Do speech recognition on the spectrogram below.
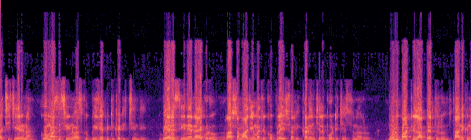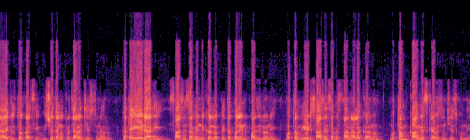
వచ్చి చేరిన గోమాసి శ్రీనివాస్కు బీజేపీ టికెట్ ఇచ్చింది. బీఆర్ఎస్ సీనియర్ నాయకుడు రాష్ట్ర మాజీ మంత్రి కొప్పుల ఈశ్వర్ ఇక్కడి నుంచి పోటీ చేస్తున్నారు. మూడు పార్టీల అభ్యర్థులు స్థానిక నాయకులతో కలిసి విస్తృతంగా ప్రచారం చేస్తున్నారు. గత ఏడాది శాసనసభ ఎన్నికల్లో పెద్దపల్లిని పరిధిలోని మొత్తం ఏడు శాసనసభ స్థానాలకు గాను మొత్తం కాంగ్రెస్ కైవసం చేసుకుంది.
